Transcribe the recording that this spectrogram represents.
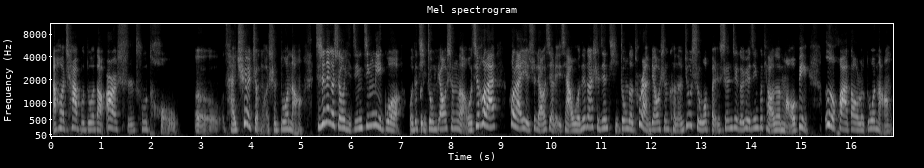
然后差不多到二十出头，呃，才确诊了是多囊。其实那个时候已经经历过我的体重飙升了。我其实后来后来也去了解了一下，我那段时间体重的突然飙升，可能就是我本身这个月经不调的毛病恶化到了多囊，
